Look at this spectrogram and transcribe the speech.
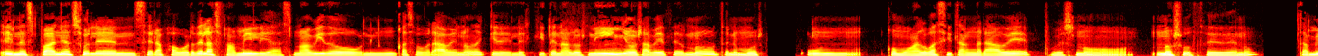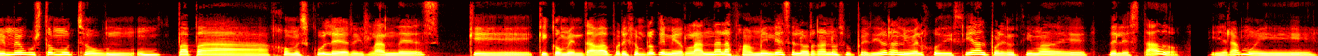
en España suelen ser a favor de las familias. No ha habido ningún caso grave, ¿no? De que les quiten a los niños a veces, ¿no? Tenemos un como algo así tan grave, pues no, no sucede, ¿no? También me gustó mucho un, un papa homeschooler irlandés que, que, comentaba, por ejemplo, que en Irlanda la familia es el órgano superior a nivel judicial, por encima de, del Estado. Y era muy,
